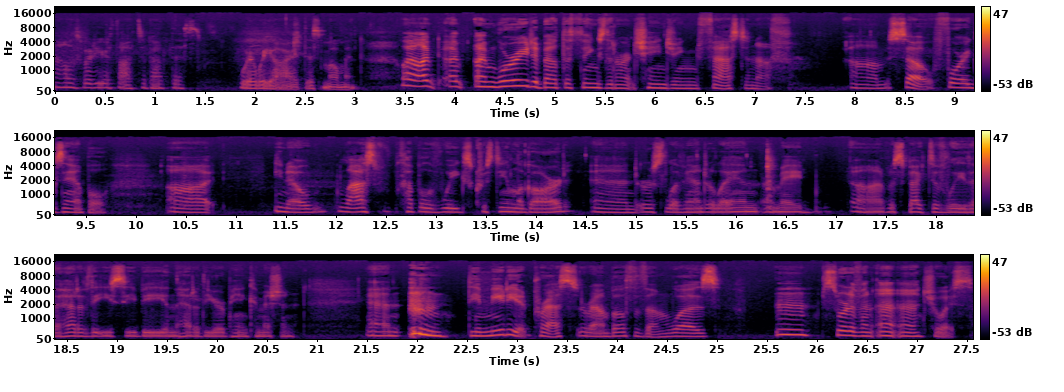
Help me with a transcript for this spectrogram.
Alice, what are your thoughts about this? Where we are at this moment? Well, I'm, I'm, worried about the things that aren't changing fast enough. Um, so, for example, uh, you know, last couple of weeks, Christine Lagarde and Ursula von der Leyen are made uh, respectively the head of the ECB and the head of the European Commission. And the immediate press around both of them was mm, sort of an uh uh choice.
